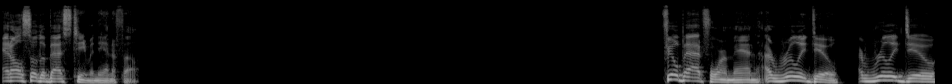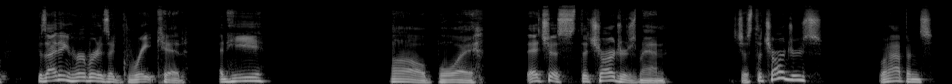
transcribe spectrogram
and also the best team in the NFL? Feel bad for him, man. I really do. I really do. Because I think Herbert is a great kid. And he, oh boy, it's just the Chargers, man. It's just the Chargers. That's what happens.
